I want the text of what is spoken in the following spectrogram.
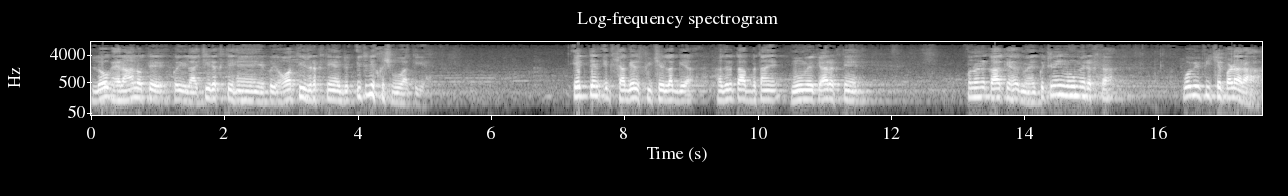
لوگ حیران ہوتے کوئی الائچی رکھتے ہیں یا کوئی اور چیز رکھتے ہیں جو اتنی خوشبو آتی ہے۔ ایک دن ایک شاگرد پیچھے لگ گیا۔ حضرت آپ بتائیں منہ میں کیا رکھتے ہیں؟ انہوں نے کہا کہ میں کچھ نہیں منہ میں رکھتا۔ وہ بھی پیچھے پڑا رہا۔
